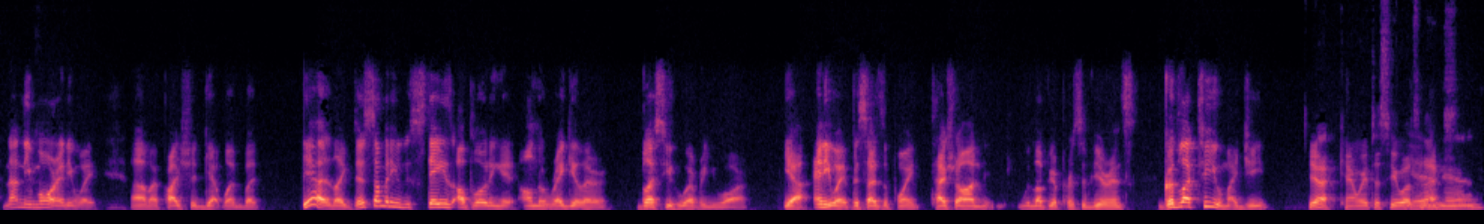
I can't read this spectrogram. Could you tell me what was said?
Not anymore, anyway. Um, I probably should get one, but yeah, like there's somebody who stays uploading it on the regular. Bless you, whoever you are. Yeah. Anyway, besides the point, Tyshawn, we love your perseverance. Good luck to you, my G. Yeah, can't wait to see what's yeah, next. man.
